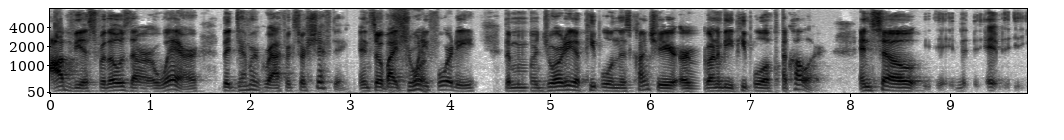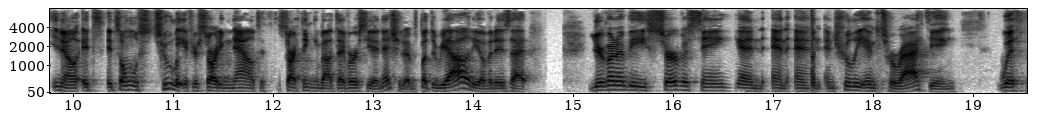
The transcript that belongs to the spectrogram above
obvious for those that are aware, the demographics are shifting. And so by sure. 2040, the majority of people in this country are going to be people of color. And so, it, you know, it's it's almost too late if you're starting now to start thinking about diversity initiatives. But the reality of it is that you're going to be servicing and and and, and truly interacting with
